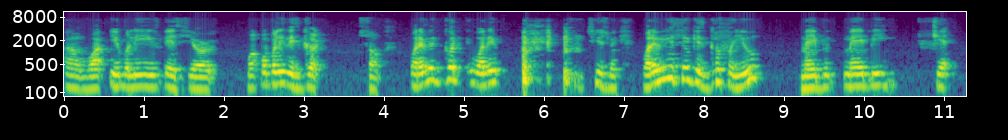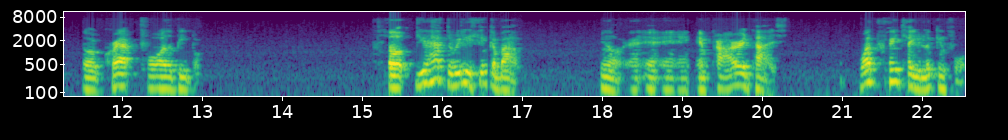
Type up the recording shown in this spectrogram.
um, what you believe is your what what believe is good. So whatever good, whatever excuse me, whatever you think is good for you, may be, may be shit or crap for other people. So you have to really think about, you know, and, and, and prioritize what traits are you looking for?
